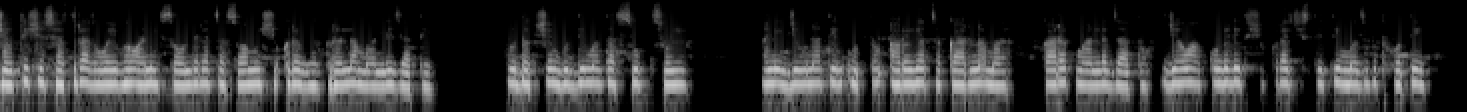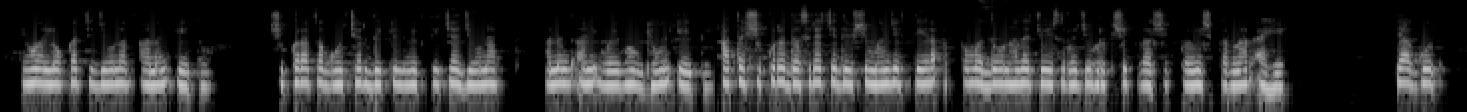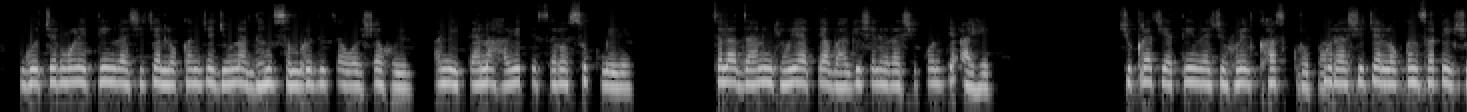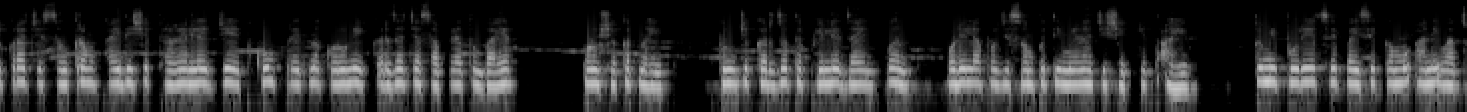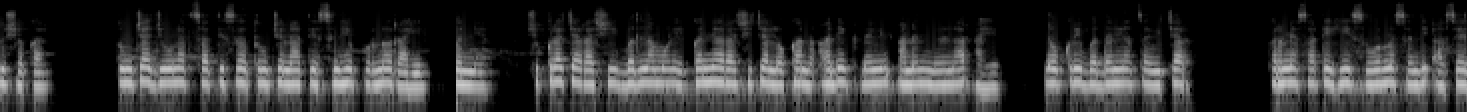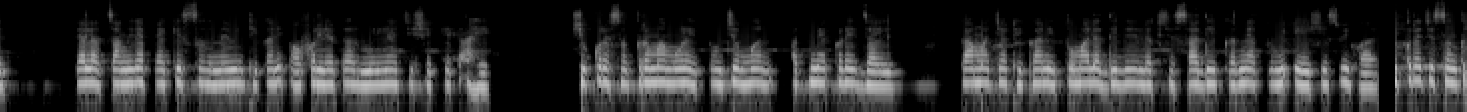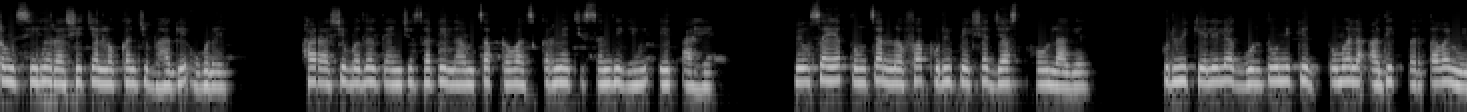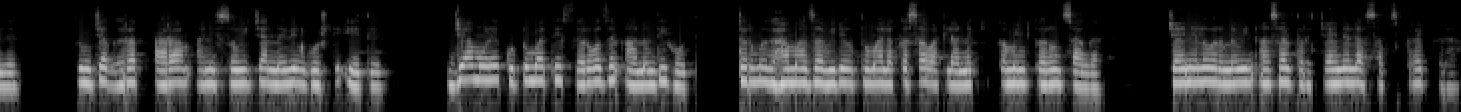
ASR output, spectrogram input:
ज्योतिषशास्त्रात वैभव आणि सौंदर्याचा स्वामी शुक्र ग्रहाला मानले जाते. तो दक्षिण बुद्धिमत्ता, सुख, सोयी आणि जीवनातील उत्तम आरोग्याचा कारणा कारक मानला जातो. जेव्हा कुंडलीत शुक्राची स्थिती मजबूत होते तेव्हा लोकांच्या जीवनात आनंद येतो. शुक्राचा गोचर देखील व्यक्तीच्या जीवनात आनंद आणि वैभव घेऊन येते. आता शुक्र दसऱ्याच्या दिवशी म्हणजे तेरा ऑक्टोबर दोन हजार चोवीस रोजी वृक्षिक राशीत प्रवेश करणार आहे. त्या गो गोचरमुळे तीन राशीच्या लोकांच्या जीवनात धन समृद्धीचा वर्षा होईल आणि त्यांना हवे ते सर्व सुख मिळेल. चला जाणून घेऊया त्या भाग्यशाली राशी कोणत्या आहेत. शुक्राची या तीन राशी होईल खास कृपा. राशीच्या लोकांसाठी शुक्राचे संक्रम फायदेशीर ठरलेले जे खूप प्रयत्न करूनही कर्जाच्या सापळ्यातून बाहेर पडू शकत नाहीत. तुमचे कर्ज तर फेले जाईल पण वडिलापूरची संपत्ती मिळण्याची शक्यता आहे. तुम्ही पुरेसे पैसे कमवू आणि वाचू शकाल. तुमच्या जीवनात साथीसह तुमचे नाते स्नेहपूर्ण राहील. कन्या शुक्राच्या राशी बदलामुळे कन्या राशीच्या लोकांना अनेक नवीन आनंद मिळणार आहेत. नोकरी बदलण्याचा विचार करण्यासाठी ही सुवर्ण संधी असेल. त्याला चांगल्या पॅकेजसह नवीन ठिकाणी ऑफर लेटर मिळण्याची शक्यता आहे. शुक्र संक्रमामुळे तुमचे मन आत्म्याकडे जाईल. कामाच्या ठिकाणी तुम्हाला दिलेले लक्ष साध्य करण्यात तुम्ही यशस्वी व्हाल. शुक्राचे संक्रमण सिंह राशीच्या लोकांचे भाग्य उघडेल. हा राशीबद्दल त्यांच्यासाठी लांबचा प्रवास करण्याची संधी घेऊन येत आहे. व्यवसायात तुमचा नफा पूर्वीपेक्षा जास्त होऊ लागेल. पूर्वी केलेल्या गुंतवणुकीत तुम्हाला अधिक परतावा मिळेल. तुमच्या घरात आराम आणि सोयीच्या नवीन गोष्टी येतील ज्यामुळे कुटुंबातील सर्वजण आनंदी होत तर मग हा माझा व्हिडिओ तुम्हाला कसा वाटला नक्की कमेंट करून सांगा. चॅनलवर नवीन असाल तर चॅनलला सबस्क्राईब करा.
